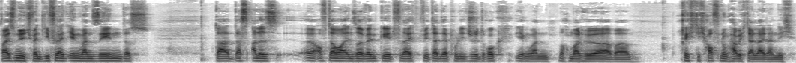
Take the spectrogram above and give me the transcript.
weiß nicht, wenn die vielleicht irgendwann sehen, dass da das alles äh, auf Dauer insolvent geht, vielleicht wird dann der politische Druck irgendwann nochmal höher, aber richtig Hoffnung habe ich da leider nicht.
